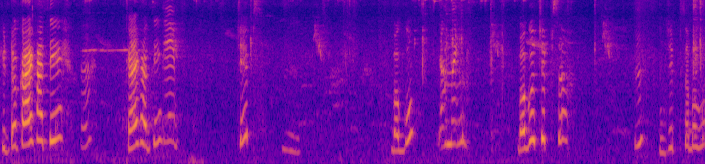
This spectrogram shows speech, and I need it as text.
किटो काय खाते? काय खाते? चिप्स. बघू. बघू चिप्स. चिप्स बघू.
